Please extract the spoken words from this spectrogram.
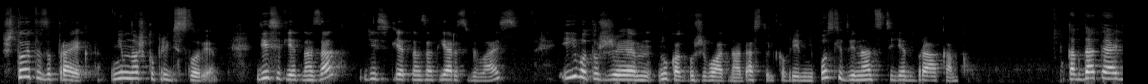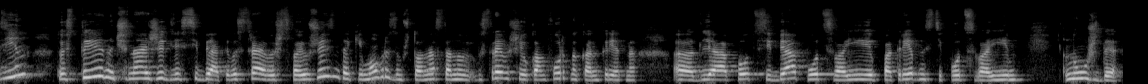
Что это за проект? Немножко предисловия. Десять лет назад, 10 лет назад я развелась, и вот уже, ну как бы живу одна, да, столько времени, после 12 лет брака. Когда ты один, то есть ты начинаешь жить для себя, ты выстраиваешь свою жизнь таким образом, что она становится, выстраиваешь ее комфортно, конкретно э, для, под себя, под свои потребности, под свои нужды.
